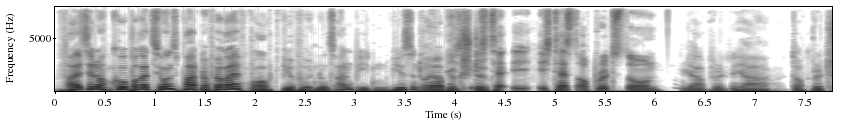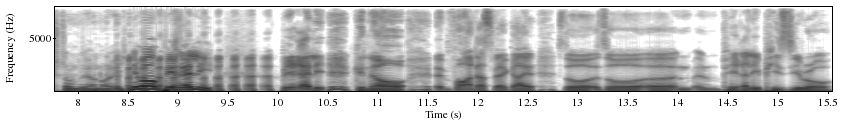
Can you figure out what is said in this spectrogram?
Falls ihr noch einen Kooperationspartner für Reifen braucht, wir würden uns anbieten. Wir sind euer ich, ich, Bückstück. te ich, ich teste auch Bridgestone. ja, ja, doch, Bridgestone will ich auch noch. Ich nehme auch einen Pirelli. Pirelli, genau. Boah, das wäre geil. So, so äh, ein, ein Pirelli P0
